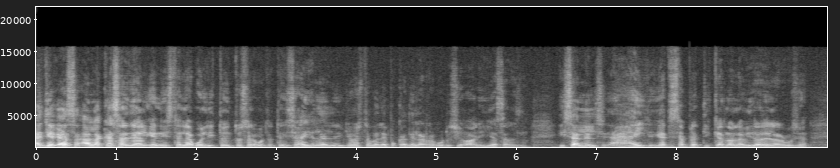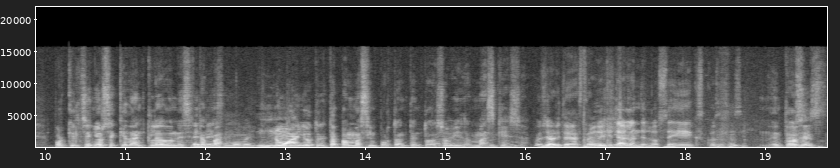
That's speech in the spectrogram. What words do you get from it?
Ah, llegas a la casa de alguien y está el abuelito y entonces el abuelito te dice, ay, la- yo estaba en la época de la revolución y ya sabes, ¿no? Y sale el, ay, ya te está platicando la vida de la revolución. Porque el señor se queda anclado en esa En etapa. ese momento. No hay otra etapa más importante en toda su vida, más que esa. Pues ya ahorita ya está. O de que te hablan de los ex, cosas así. Entonces,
